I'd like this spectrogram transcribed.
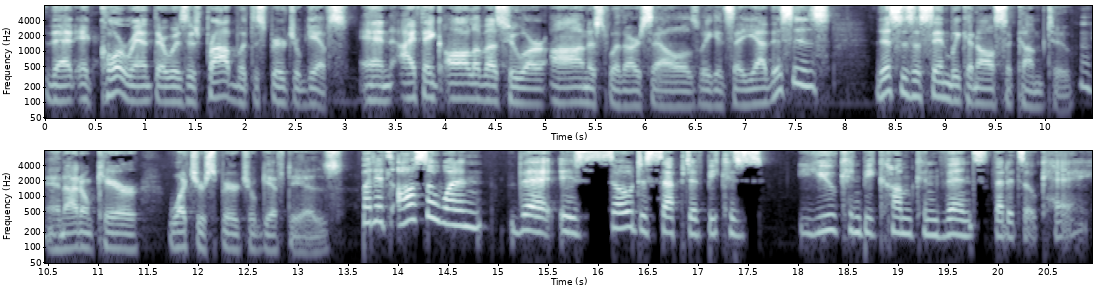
that at Corinth there was this problem with the spiritual gifts. And I think all of us who are honest with ourselves, we can say, yeah, this is this is a sin we can all succumb to. Mm-hmm. And I don't care what your spiritual gift is. But it's also one that is so deceptive because you can become convinced that it's okay.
